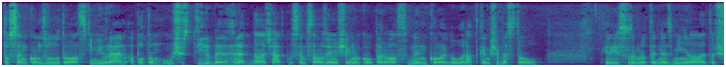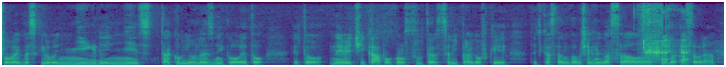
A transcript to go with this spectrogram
to jsem konzultoval s tím Jurem a potom už v té době hned na začátku jsem samozřejmě všechno kooperoval s mým kolegou Radkem Šebestou, který se mnou teď nezmínil, ale je to člověk, bez kterého by nikdy nic takového nezniklo. Je to, je to největší kápo konstruktor celé Pragovky. Teďka jsem tam všechny nasral, ale jsem, a jsem rád.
